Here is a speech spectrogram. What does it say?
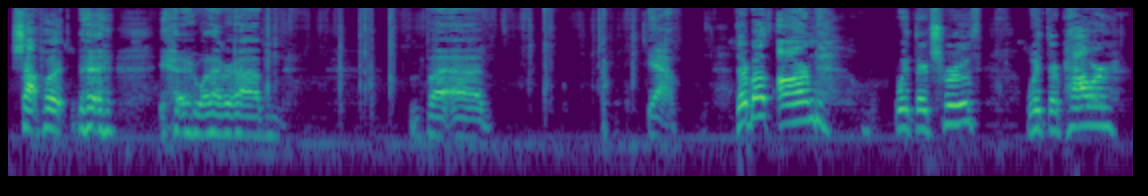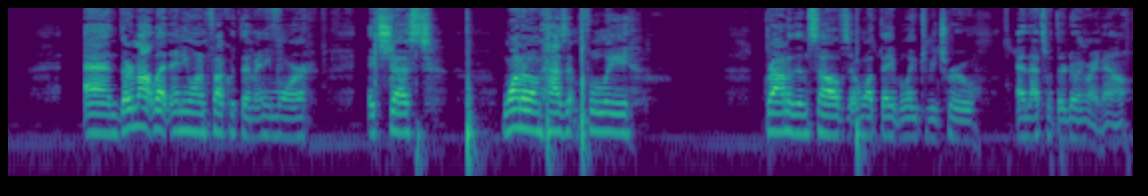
shot put, whatever. Um, but, uh, yeah. They're both armed with their truth, with their power, and they're not letting anyone fuck with them anymore. It's just one of them hasn't fully grounded themselves in what they believe to be true, and that's what they're doing right now.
